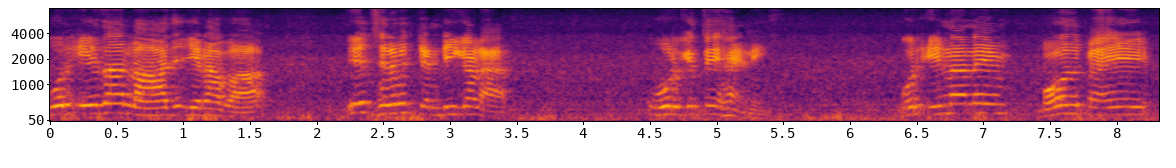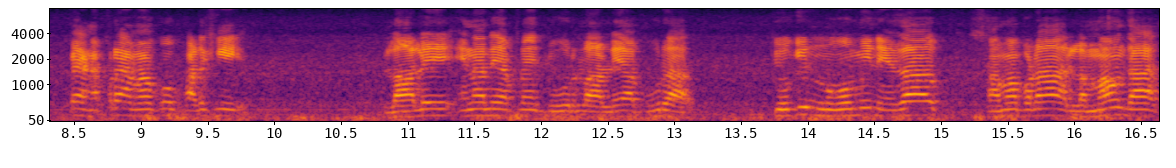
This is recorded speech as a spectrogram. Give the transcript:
ਔਰ ਇਹਦਾ ਇਲਾਜ ਜਿਹੜਾ ਵਾ, ਇਹ ਸਿਰਫ ਚੰਡੀਗੜ੍ਹ ਆ, ਹੋਰ ਕਿਤੇ ਹੈ ਨਹੀਂ। ਔਰ ਇਹਨਾਂ ਨੇ ਬਹੁਤ ਪੈਸੇ ਭੈਣ ਭਰਾਵਾਂ ਕੋ ਫੜ ਕੇ ਲਾ ਲਏ, ਇਹਨਾਂ ਨੇ ਆਪਣੇ ਜ਼ੋਰ ਲਾ ਲਿਆ ਪੂਰਾ, ਕਿਉਂਕਿ 9 ਮਹੀਨੇ ਦਾ ਸਮਾਂ ਬੜਾ ਲੰਮਾ ਹੁੰਦਾ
